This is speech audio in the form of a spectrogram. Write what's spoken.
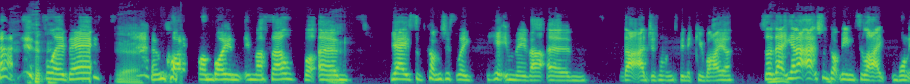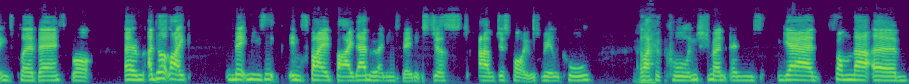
play bass. Yeah. I'm quite flamboyant in myself, but um, yeah. it's subconsciously hitting me that um, that I just wanted to be Nicky Wire. So that yeah, that actually got me into like wanting to play bass, but um, I don't like make music inspired by them or anything. It's just I just thought it was really cool, Yeah. like a cool instrument, and yeah, from that um,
